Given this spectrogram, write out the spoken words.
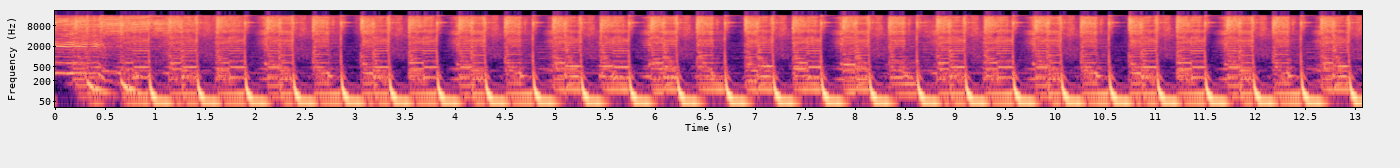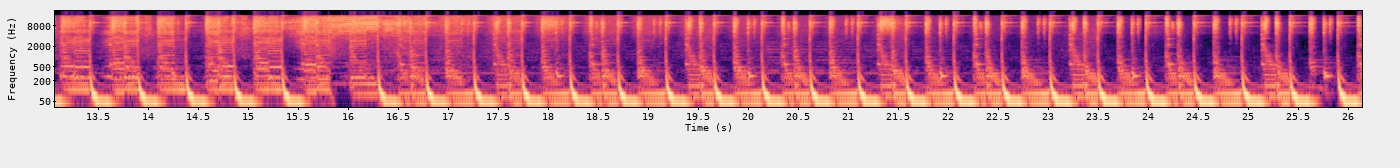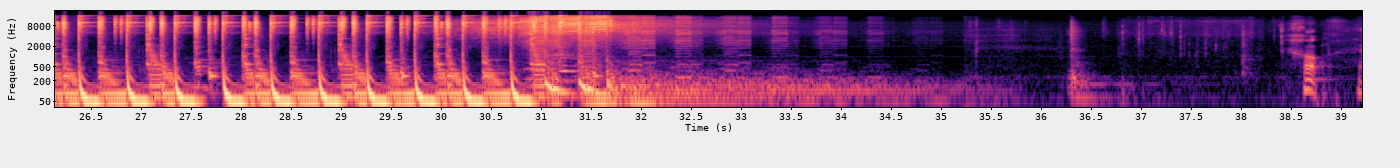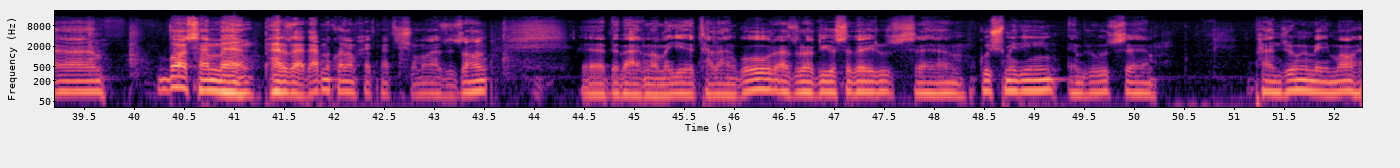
خب باز هم عرض ادب می‌کنم خدمت شما عزیزان به برنامه تلنگور از رادیو صدای روز گوش میدین. امروز ام، پنجم می ماه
